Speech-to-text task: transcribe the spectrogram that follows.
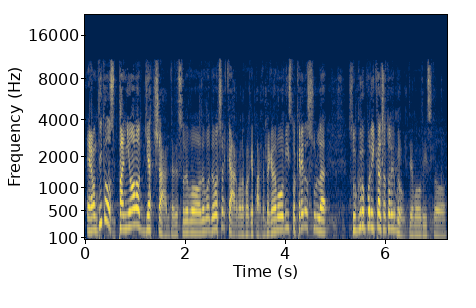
Era un titolo spagnolo agghiacciante. Adesso devo, devo- devo cercarlo da qualche parte perché l'avevo visto, credo, sul, sul gruppo di calciatori brutti. Avevo visto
